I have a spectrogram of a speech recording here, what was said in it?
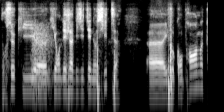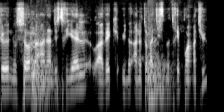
pour ceux qui, ont déjà visité nos sites, il faut comprendre que nous sommes un industriel avec un automatisme très pointu.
